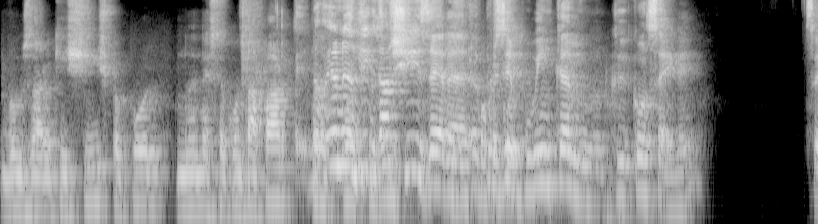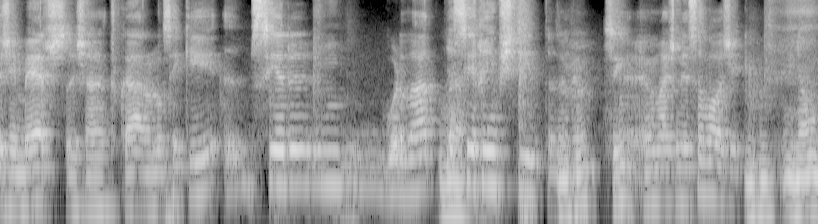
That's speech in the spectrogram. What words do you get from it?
vamos dar aqui X para pôr nesta conta à parte. Não, eu não digo dar X, era, por exemplo, o income que conseguem, seja em MERS, seja a tocar ou não sei o quê, ser hum, guardado para ser reinvestido. Estás a ver? Uhum, sim. É mais nessa lógica. Uhum. E não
